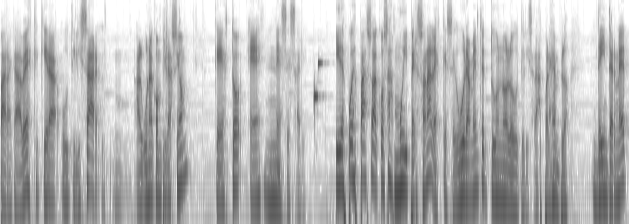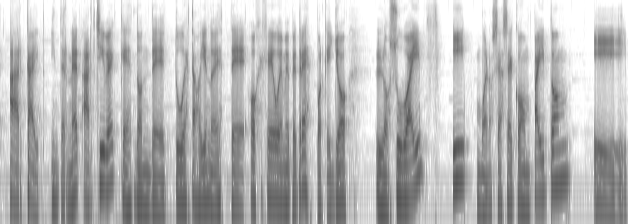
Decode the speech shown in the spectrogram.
para cada vez que quiera utilizar alguna compilación que esto es necesario. Y después paso a cosas muy personales que seguramente tú no lo utilizarás. Por ejemplo, de Internet Archive, Internet Archive, que es donde tú estás oyendo este OGG o MP3, porque yo lo subo ahí. Y bueno, se hace con Python y,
